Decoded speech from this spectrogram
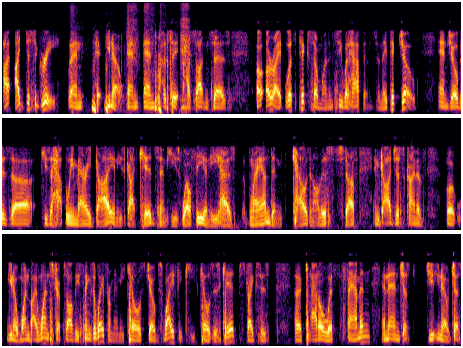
I, I disagree. And you know, and and Hasatan says, oh, all right, let's pick someone and see what happens. And they pick Job. And Job is uh he's a happily married guy and he's got kids and he's wealthy and he has land and cows and all this stuff. And God just kind of uh, you know, one by one strips all these things away from him. He kills Job's wife. He, he kills his kid, strikes his uh, cattle with famine, and then just you know, just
